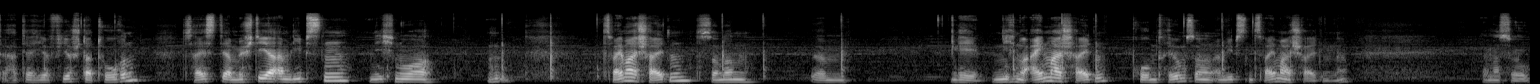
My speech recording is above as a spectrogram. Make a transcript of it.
der hat ja hier vier Statoren. Das heißt, der möchte ja am liebsten nicht nur zweimal schalten, sondern ähm, nee, nicht nur einmal schalten pro Umdrehung, sondern am liebsten zweimal schalten. Ne? Wenn man so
